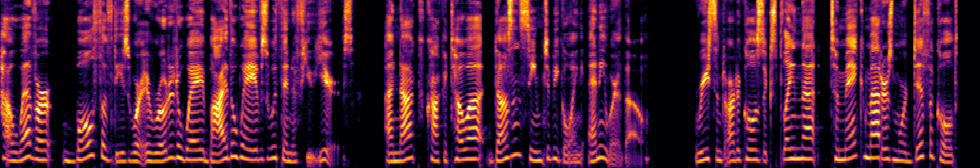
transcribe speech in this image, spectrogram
However, both of these were eroded away by the waves within a few years. Anak Krakatoa doesn't seem to be going anywhere, though. Recent articles explain that, to make matters more difficult,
